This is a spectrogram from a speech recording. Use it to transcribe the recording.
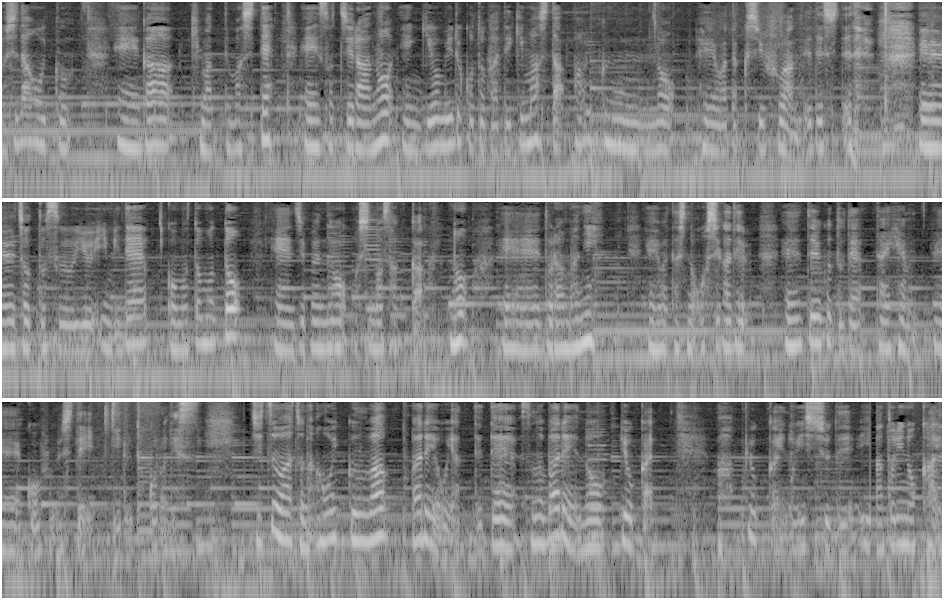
吉田葵くん、が決まってまして、え、そちらの演技を見ることができました。葵くんの、えー、私不安ででしてね、えちょっとそういう意味でもともと自分の推しの作家の、えドラマに、え私の推しが出る、えということで大変、え興奮しているところです。実はその葵くんはバレエをやっててそのバレエの発表会発表会の一種で名取の会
